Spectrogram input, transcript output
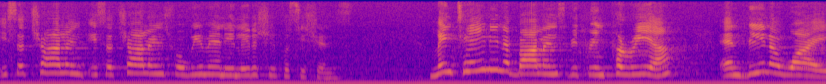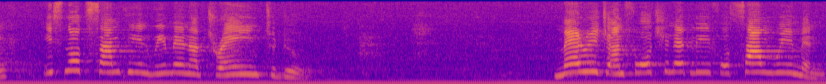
is a challenge, is a challenge for women in leadership positions. Maintaining a balance between career and being a wife is not something women are trained to do. Marriage, unfortunately, for some women,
